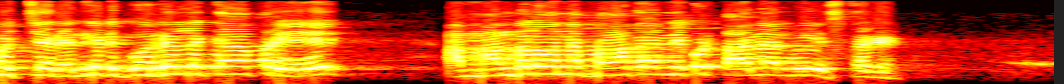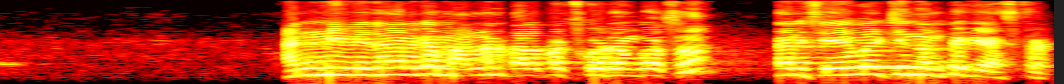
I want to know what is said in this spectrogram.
వచ్చారు. ఎందుకంటే గొర్రెల కాపరి ఆ మందలో ఉన్న బాధ అన్ని కూడా తానే అనుభవిస్తాడు. అన్ని విధాలుగా మనల్ని బలపరచుకోవడం కోసం తను చేయవలసిందంతా చేస్తాడు.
